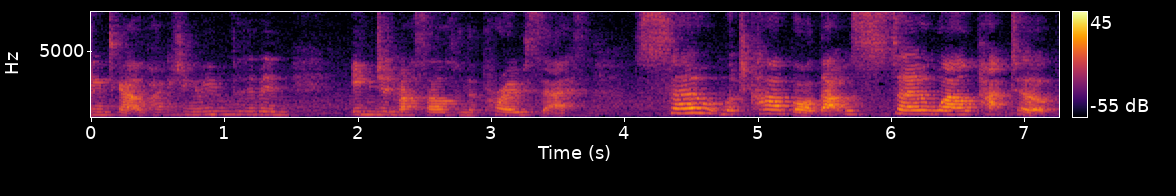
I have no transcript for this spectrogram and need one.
Thing to get out of the packaging, and even for having injured myself in the process. So much cardboard, that was so well packed up.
